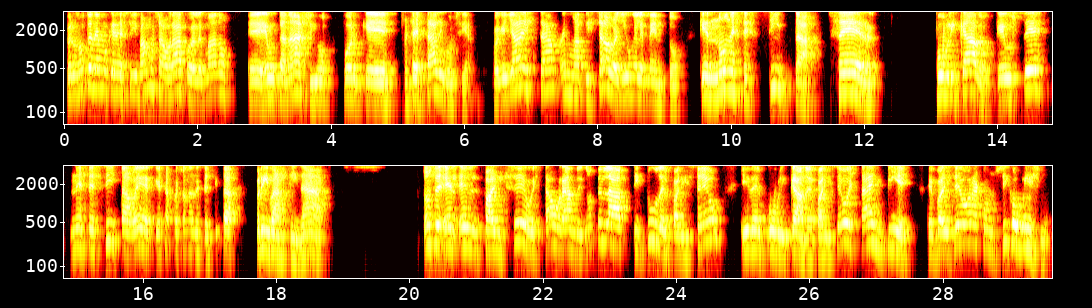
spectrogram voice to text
Pero no tenemos que decir, vamos a orar por el hermano eh, Eutanasio porque se está divorciando. Porque ya está enmatizado allí un elemento que no necesita ser publicado, que usted necesita ver, que esa persona necesita privacidad. Entonces el, fariseo está orando y noten la actitud del fariseo y del publicano. El fariseo está en pie. El fariseo ora consigo mismo.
